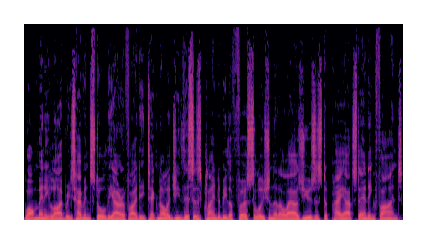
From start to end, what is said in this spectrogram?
While many libraries have installed the RFID technology, this is claimed to be the first solution that allows users to pay outstanding fines.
